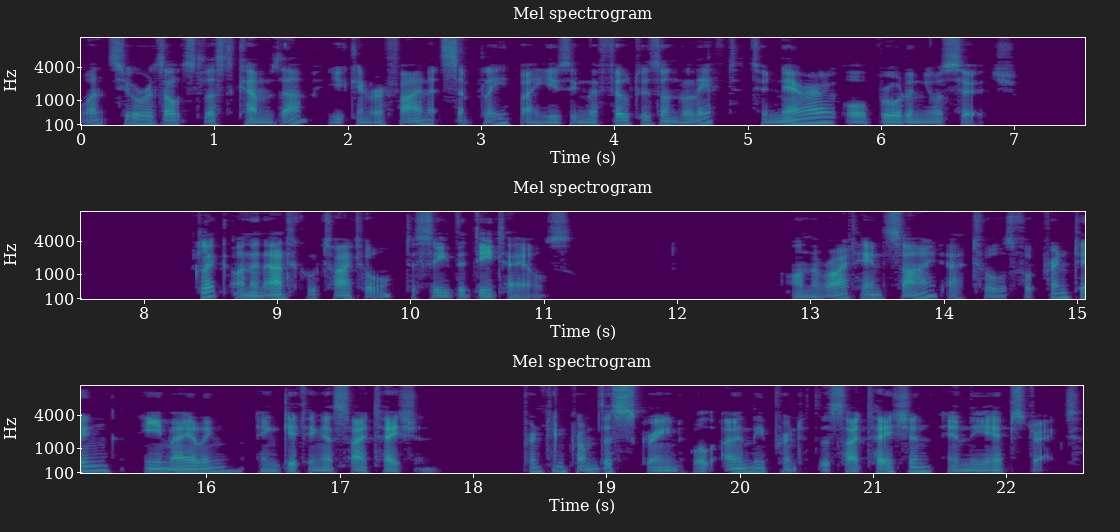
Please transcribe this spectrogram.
Once your results list comes up, you can refine it simply by using the filters on the left to narrow or broaden your search. Click on an article title to see the details. On the right hand side are tools for printing, emailing, and getting a citation. Printing from this screen will only print the citation and the abstract.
